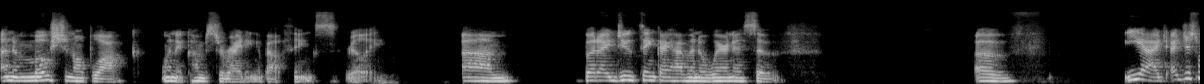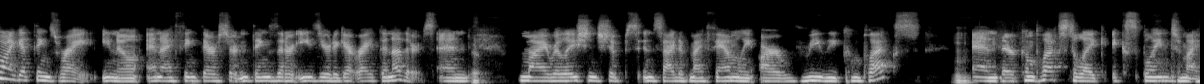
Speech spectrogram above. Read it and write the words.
an emotional block when it comes to writing about things really. Um, but i do think i have an awareness of of yeah I, I just want to get things right you know? And i think there are certain things that are easier to get right than others. And yep my relationships inside of my family are really complex mm. and they're complex to like explain to my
